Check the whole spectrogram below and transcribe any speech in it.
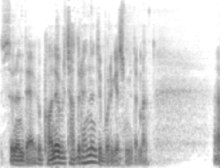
쓰는데 그 번역을 자대로 했는지 모르겠습니다만 어,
